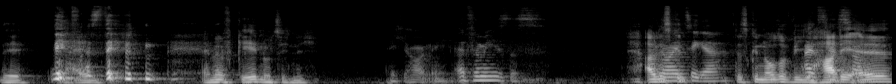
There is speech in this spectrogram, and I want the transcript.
nee. Nee, Nein. was denn? MFG nutze ich nicht. Ich auch nicht. Also für mich ist das Aber das, ist ge- 90er. das ist genauso wie Als HDL,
